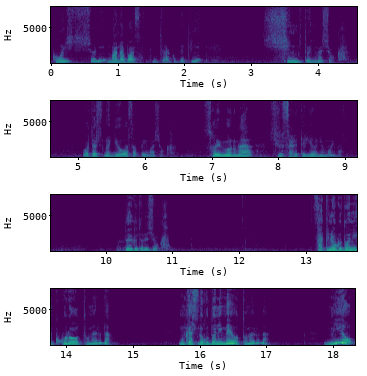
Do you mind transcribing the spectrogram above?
ご一緒に学ばせていただくべき真理と言いましょうか。私の弱さと言いましょうか。そういうものが記されているように思います。どういうことでしょうか。先のことに心を止めるな。昔のことに目を留めるな。見よ。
